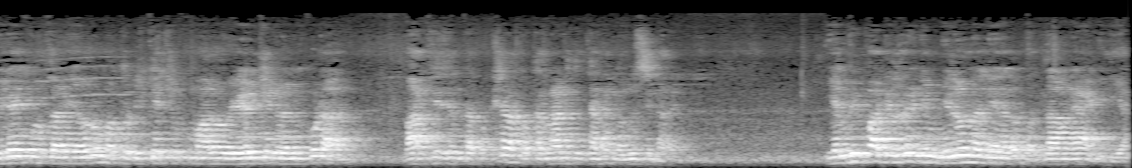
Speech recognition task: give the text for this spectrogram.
ವಿನಯ್ ಕುಲಕರ್ಣಿ ಅವರು ಮತ್ತು ಡಿ ಕೆ ಶಿವಕುಮಾರ್ ಅವರ ಹೇಳಿಕೆಗಳನ್ನು ಕೂಡ ಭಾರತೀಯ ಜನತಾ ಪಕ್ಷ ಅಥವಾ ಕರ್ನಾಟಕದ ಜನ ಗಮನಿಸಿದ್ದಾರೆ. ಎಂ ಬಿ ಅವರೇ ನಿಮ್ಮ ನಿಲುವಿನಲ್ಲಿ ಏನಾದರೂ ಬದಲಾವಣೆ ಆಗಿದೆಯಾ?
